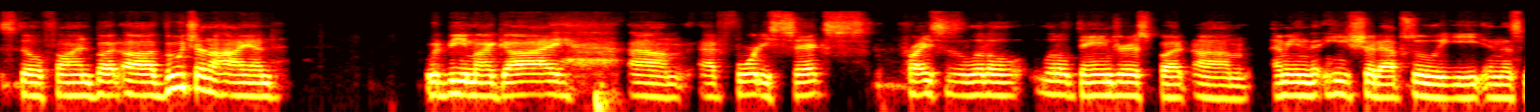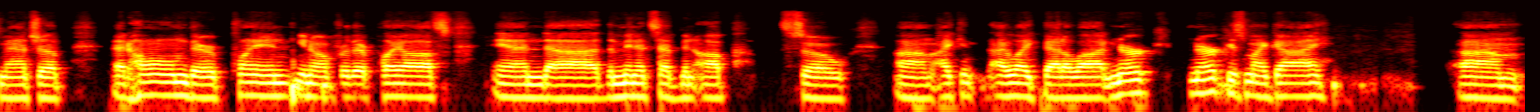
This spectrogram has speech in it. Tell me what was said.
still fine. But uh, Vooch on the high end would be my guy um, at 46. Price is a little little dangerous, but um, I mean he should absolutely eat in this matchup at home. They're playing, you know, for their playoffs, and uh, the minutes have been up, so um, I can I like that a lot. Nurk Nurk is my guy. Um,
